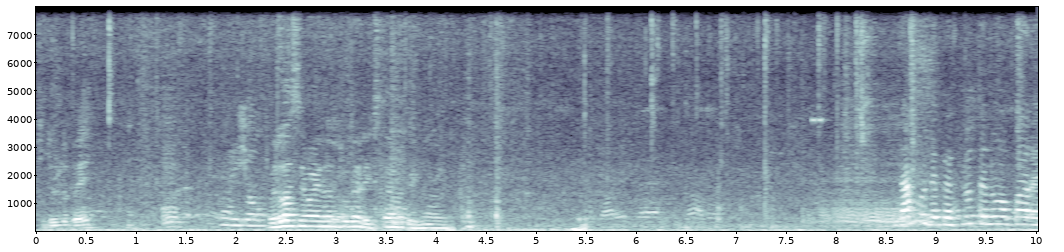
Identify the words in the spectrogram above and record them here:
Te duci după ei? Eu. Păi lasă mai în întuneric, stai un pic. n-ai- Dacul de pe plută nu apare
